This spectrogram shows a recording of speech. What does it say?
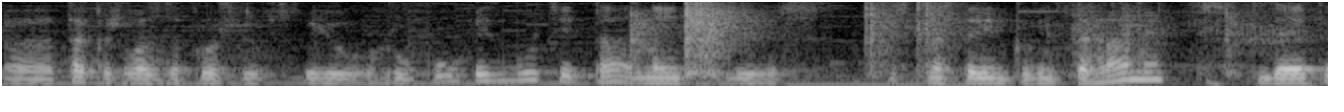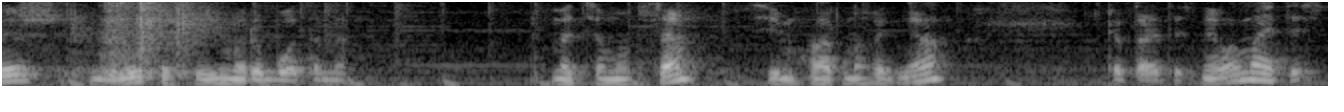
Е, Також вас запрошую в свою групу у Фейсбуці та на, на сторінку в інстаграмі, де я теж ділюся своїми роботами. На цьому все. Всім гарного дня. Катайтесь, не ламайтесь.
